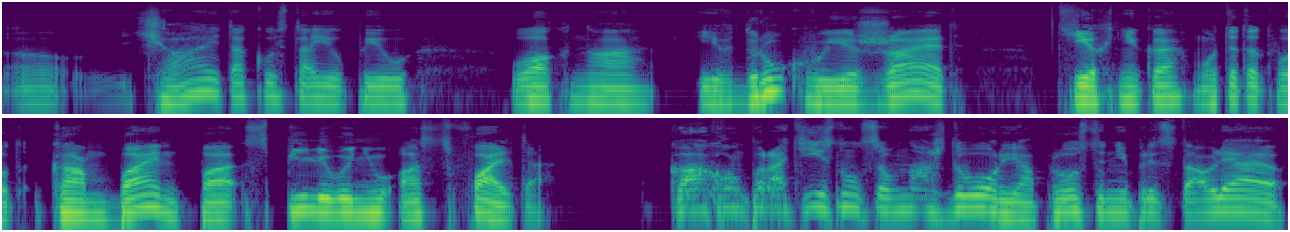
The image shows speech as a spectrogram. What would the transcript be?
э, чай такой стою, пью у окна. И вдруг выезжает техника, вот этот вот комбайн по спиливанию асфальта. Как он протиснулся в наш двор, я просто не представляю.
